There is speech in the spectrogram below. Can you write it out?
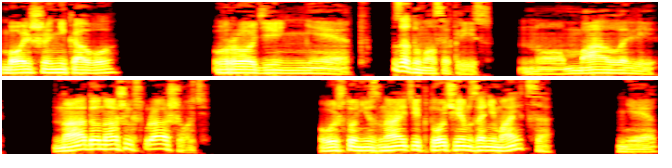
Больше никого? Вроде нет, задумался Крис. Но мало ли. Надо наших спрашивать. Вы что, не знаете, кто чем занимается? Нет.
